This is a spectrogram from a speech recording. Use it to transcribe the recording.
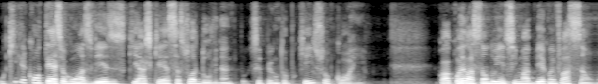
O que, que acontece algumas vezes que acho que é essa sua dúvida? Né? Você perguntou por que isso ocorre. Qual a correlação do índice IMAB com a inflação?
